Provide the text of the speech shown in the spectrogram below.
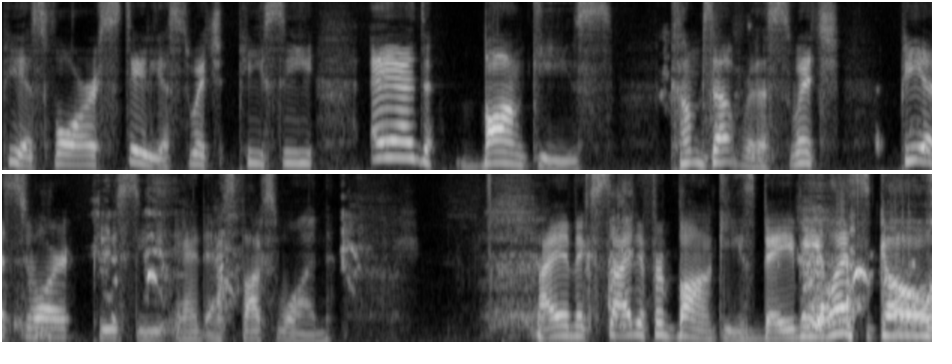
PS4, Stadia, Switch, PC, and Bonkies comes out for the Switch, PS4, PC, and Xbox One. I am excited for Bonkies, baby. Let's go.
